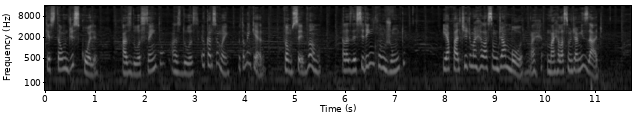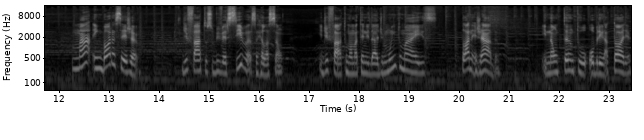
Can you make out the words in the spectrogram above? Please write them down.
questão de escolha. As duas sentam, as duas, eu quero ser mãe, eu também quero. Vamos ser? Vamos. Elas decidem em conjunto e a partir de uma relação de amor, uma, relação de amizade. Embora seja de fato subversiva essa relação, e de fato uma maternidade muito mais planejada e não tanto obrigatória,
